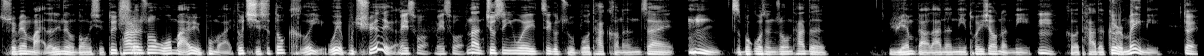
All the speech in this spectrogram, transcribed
随便买的那种东西。对他来说，我买与不买都其实都可以，我也不缺这个。没错没错，那就是因为这个主播他可能在 直播过程中，他的语言表达能力、推销能力嗯和他的个人魅力对，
